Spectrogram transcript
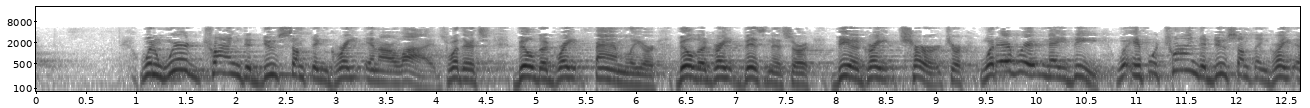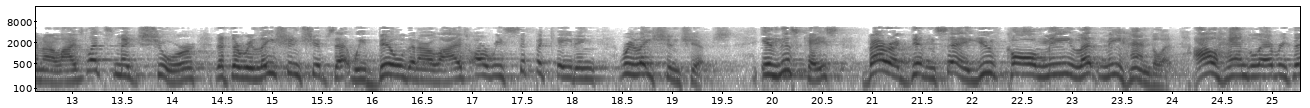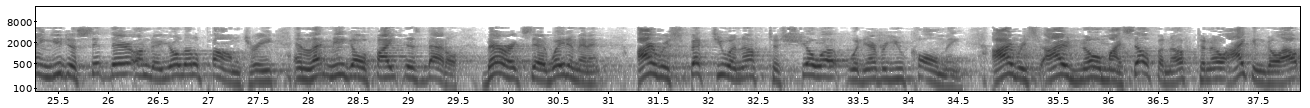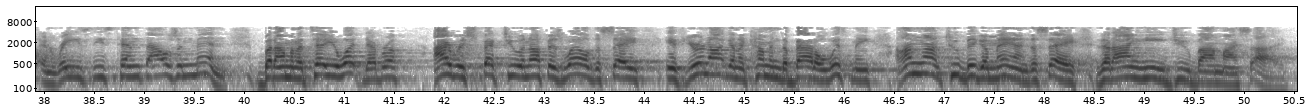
When we're trying to do something great in our lives, whether it's build a great family or build a great business or be a great church or whatever it may be, if we're trying to do something great in our lives, let's make sure that the relationships that we build in our lives are reciprocating relationships. In this case, Barak didn't say, you've called me, let me handle it. I'll handle everything. You just sit there under your little palm tree and let me go fight this battle. Barak said, wait a minute. I respect you enough to show up whenever you call me. I, res- I know myself enough to know I can go out and raise these 10,000 men. But I'm going to tell you what, Deborah, I respect you enough as well to say, if you're not going to come into battle with me, I'm not too big a man to say that I need you by my side.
